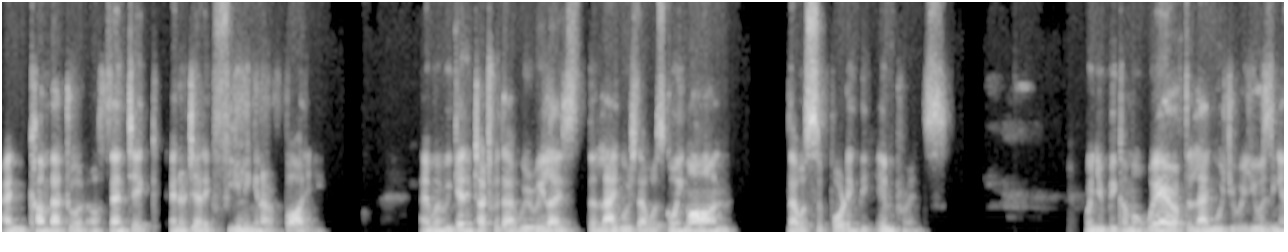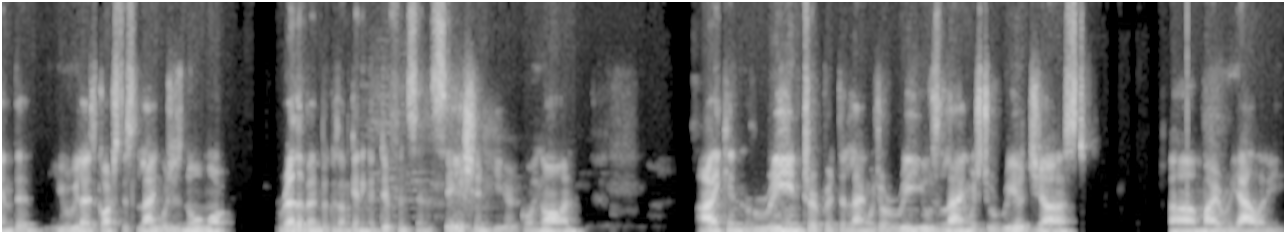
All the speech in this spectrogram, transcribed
and come back to an authentic energetic feeling in our body. And when we get in touch with that, we realize the language that was going on that was supporting the imprints when you become aware of the language you were using and then you realize gosh this language is no more relevant because i'm getting a different sensation here going on i can reinterpret the language or reuse language to readjust uh, my reality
